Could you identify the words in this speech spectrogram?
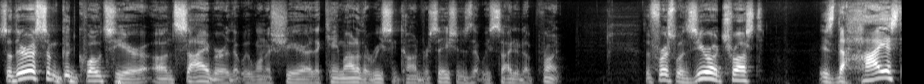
So there are some good quotes here on cyber that we want to share that came out of the recent conversations that we cited up front. The first one, zero trust is the highest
